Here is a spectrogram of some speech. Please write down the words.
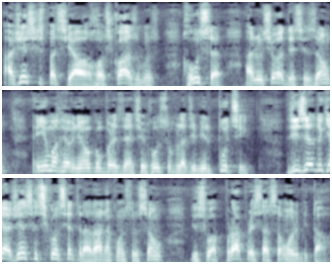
A agência espacial Roscosmos russa anunciou a decisão em uma reunião com o presidente russo Vladimir Putin, dizendo que a agência se concentrará na construção de sua própria estação orbital.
